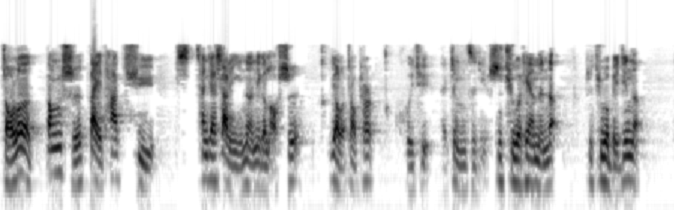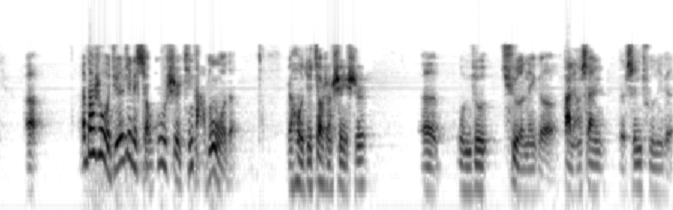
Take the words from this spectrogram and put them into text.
找了当时带他去参加夏令营的那个老师，要了照片，回去来证明自己是去过天安门的，是去过北京的，啊。那当时我觉得这个小故事挺打动我的，然后我就叫上摄影师，呃，我们就去了那个大凉山的深处那个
